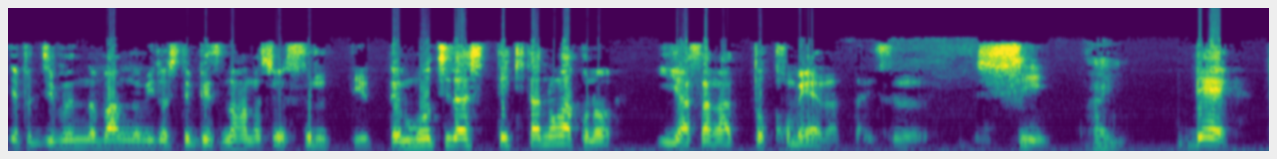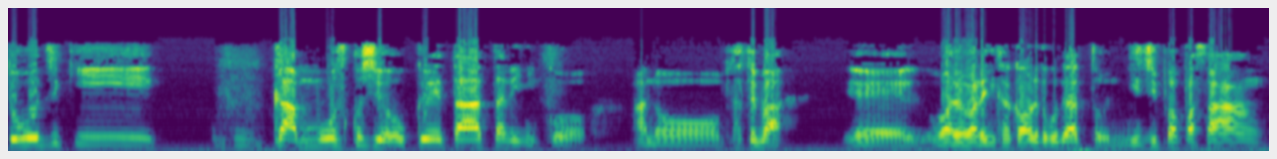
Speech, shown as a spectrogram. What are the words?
やっぱ自分の番組として別の話をするって言って持ち出してきたのがこのイヤサガと米屋だったりするし、はい。で、同時期がもう少し遅れたあたりにこう、あのー例えば、えー我々に関わるところであと、虹パパさん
